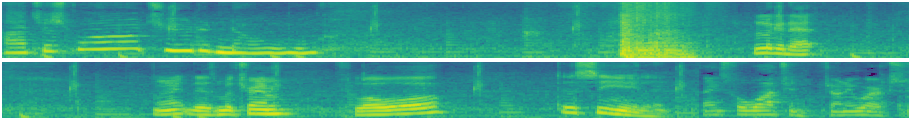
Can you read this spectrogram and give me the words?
I just want you to know. Look at that. All right, there's my trim. Floor to ceiling. Thanks for watching. Johnny Works.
